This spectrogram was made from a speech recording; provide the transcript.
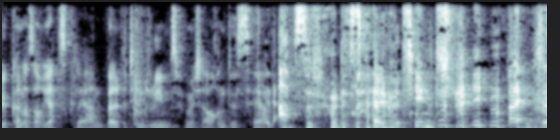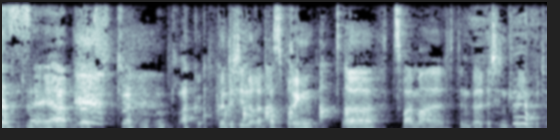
Wir können das auch jetzt klären. Velveteen Dreams für mich auch ein Dessert. Absolutes Velveteen Dream, ein Dessert. Das stimmt. Könnte ich Ihnen noch etwas bringen? Äh, zweimal den Velveteen Dream, bitte.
